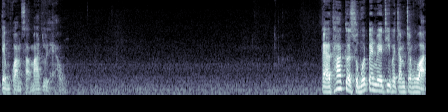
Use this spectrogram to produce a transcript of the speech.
เต็มความสามารถอยู่แล้ว แต่ถ้าเกิดสมมุติเป็นเวทีประจำจังหวัด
